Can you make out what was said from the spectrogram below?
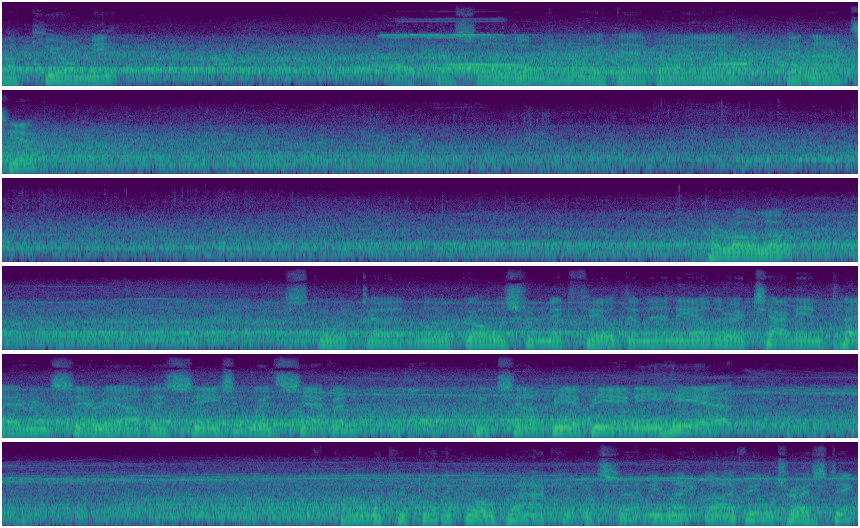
Marchionni. Castled and harried there by uh, Benatia. Parolo. scored uh, more goals from midfield than any other Italian player in Serie A this season with seven. Picks out Biabiany here. If Parma could get a goal back, it would certainly make life interesting.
